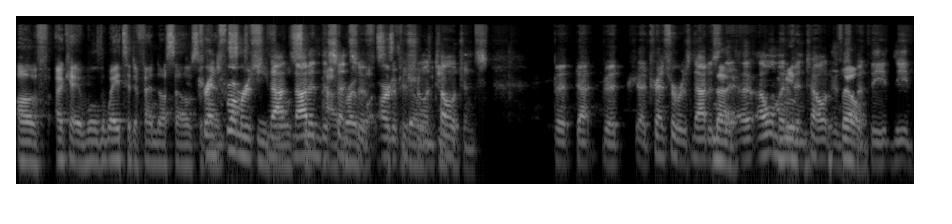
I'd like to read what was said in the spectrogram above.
of okay, well the way to defend ourselves. Transformers, not not in the sense of artificial intelligence, but that but uh, Transformers not as no, the element I mean, of intelligence, the but the the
